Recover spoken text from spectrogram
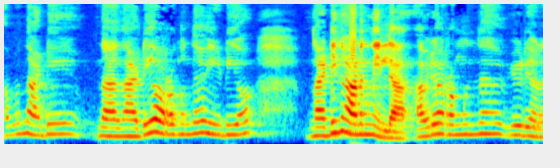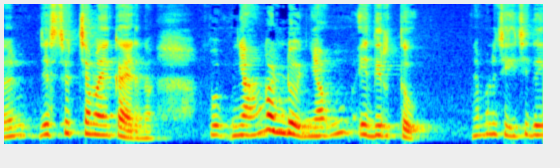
അപ്പോൾ നടി നടി ഉറങ്ങുന്ന വീഡിയോ നടി കാണുന്നില്ല. അവർ ഉറങ്ങുന്ന വീഡിയോ ആണ്. ജസ്റ്റ് ഉച്ചമയക്കായിരുന്നു അപ്പോൾ ഞാൻ കണ്ടു. ഞാൻ എതിർത്തു. ഞാൻ പറഞ്ഞു ചേച്ചി ഇതേ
